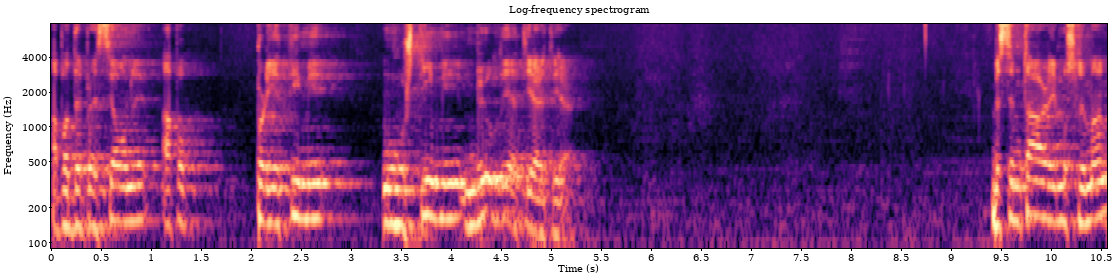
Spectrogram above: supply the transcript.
apo depresioni apo përjetimi ngushtimi mbyllje e tjera e tjerë. Besimtari musliman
